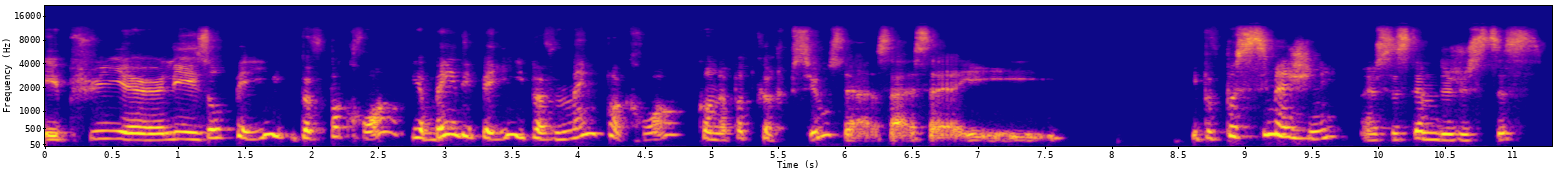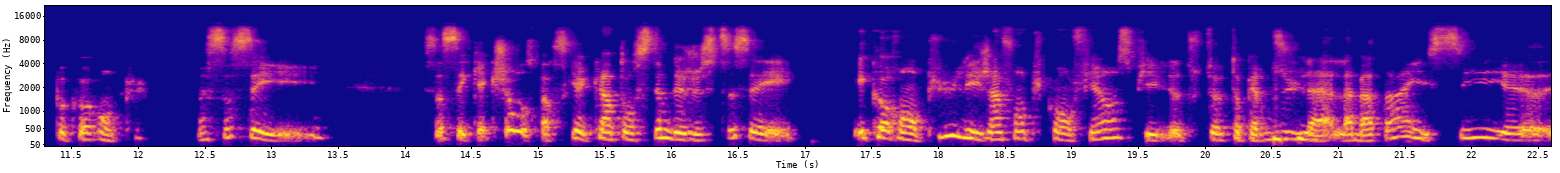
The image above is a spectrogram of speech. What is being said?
Et puis, euh, les autres pays, ils ne peuvent pas croire. Il y a bien des pays, ils ne peuvent même pas croire qu'on n'a pas de corruption. Ça, ils ne peuvent pas s'imaginer un système de justice pas corrompu. Mais ça, c'est, ça, c'est quelque chose parce que quand ton système de justice est, corrompu, les gens font plus confiance, puis là, tu as, perdu mm-hmm. la, bataille ici. Euh,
